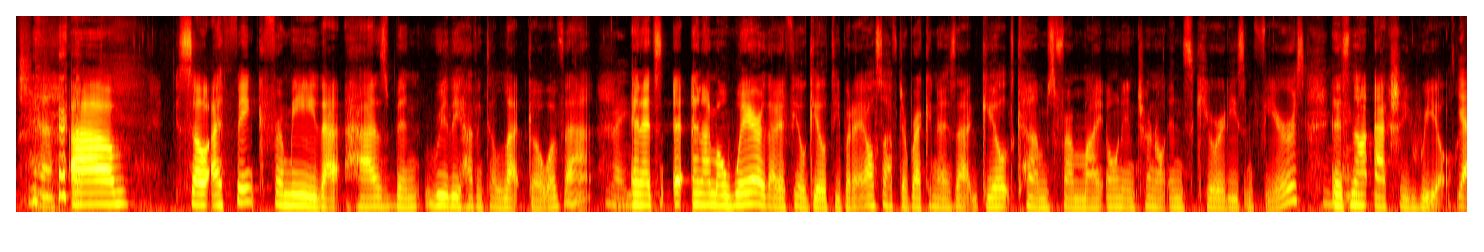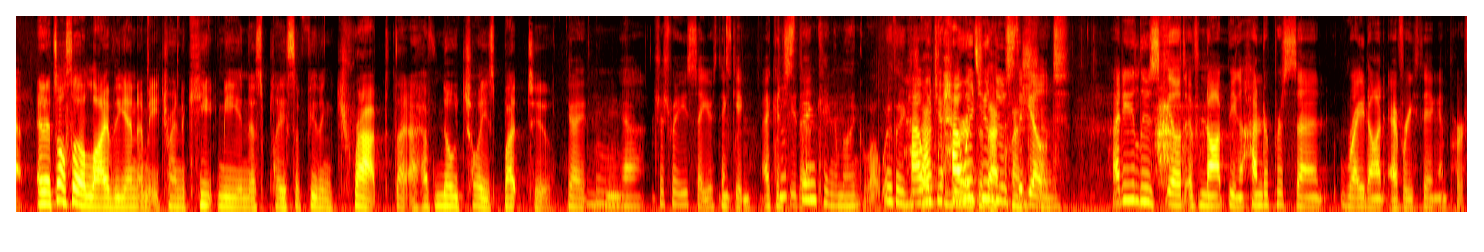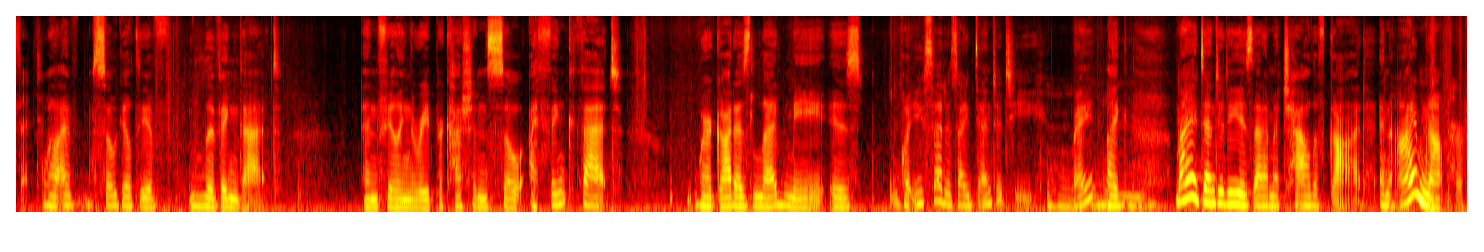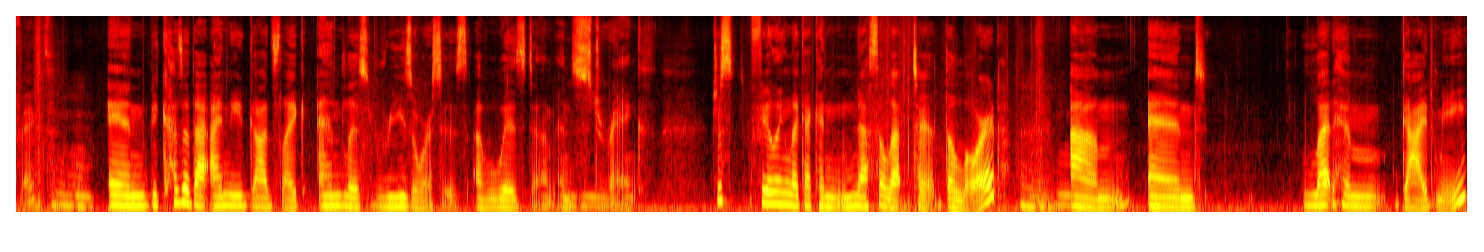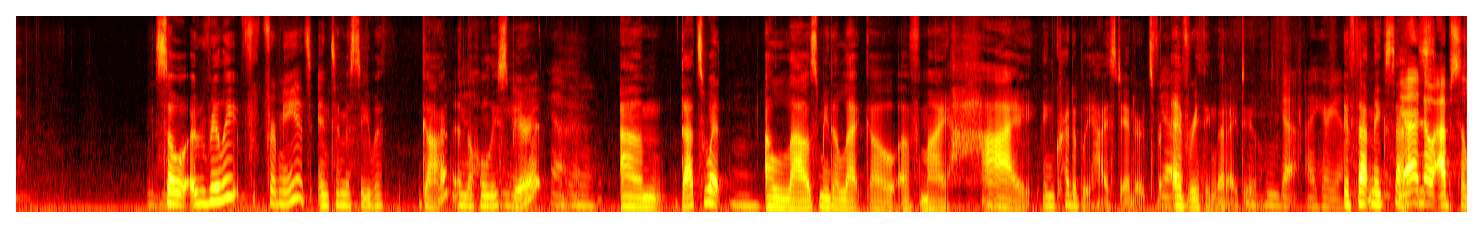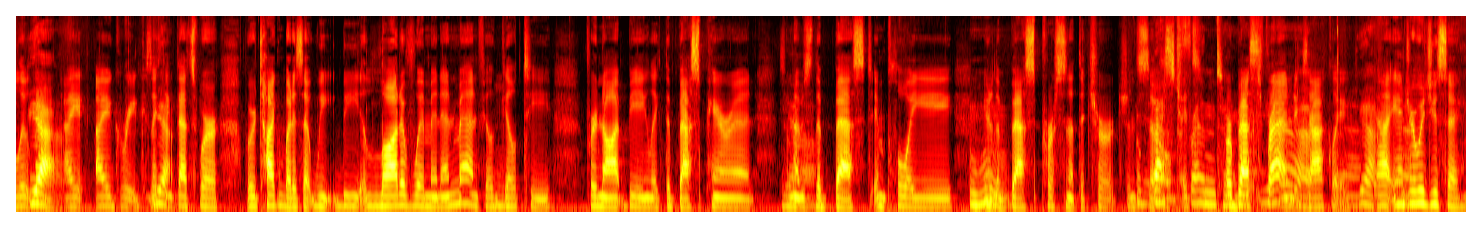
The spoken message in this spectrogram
Um, so I think for me that has been really having to let go of that. Right. And it's and I'm aware that I feel guilty, but I also have to recognize that guilt comes from my own internal insecurities and fears, and it's mm-hmm. not actually real. Yeah. And it's also a lie of the enemy trying to keep me in this place of feeling trapped that I have no choice but to. Right. Mm-hmm. Yeah. Just what you say. You're thinking. I can Just see that. Just thinking, I'm like, what were the How would exact you, how would you that lose question? the guilt? How do you lose guilt of not being 100% right on everything and perfect? Well, I'm so guilty of living that and feeling the repercussions. So I think that where God has led me is what you said is identity, mm-hmm. right? Mm-hmm. Like my identity is that I'm a child of God and I'm not perfect. Mm-hmm. And because of that, I need God's like endless resources of wisdom and strength. Just feeling like I can nestle up to the Lord um, and let Him guide me. So uh, really, f- for me, it's intimacy with God and the Holy Spirit, um, that's what allows me to let go of my high, incredibly high standards for Yeah. everything that I do. Mm-hmm. Yeah, I hear you. If that makes sense. Yeah, no, absolutely. Yeah. I, I agree because I Yeah. think that's where what we're talking about is that we, we a lot of women and men feel guilty for not being like the best parent, sometimes Yeah. the best employee, you know, the best person at the church, and so best friend to or best friend, exactly. Yeah. Yeah, Andrea, would you say?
